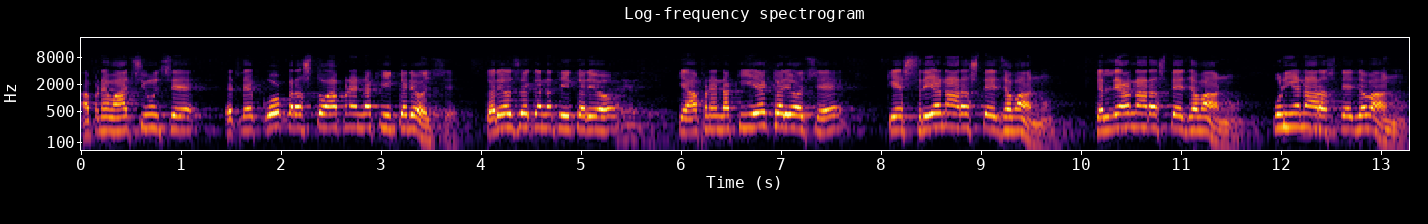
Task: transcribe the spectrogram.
આપણે વાંચ્યું છે એટલે કોક રસ્તો આપણે નક્કી કર્યો છે. કર્યો છે કે નથી કર્યો? કે આપણે નક્કી એ કર્યો છે કે શ્રેયના રસ્તે જવાનું કલ્યાણના રસ્તે જવાનું પુણ્યના રસ્તે જવાનું.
